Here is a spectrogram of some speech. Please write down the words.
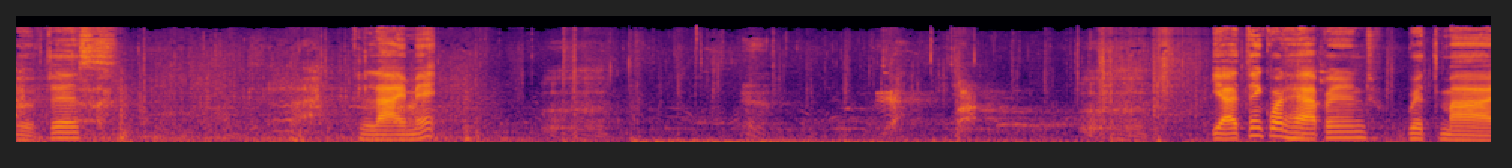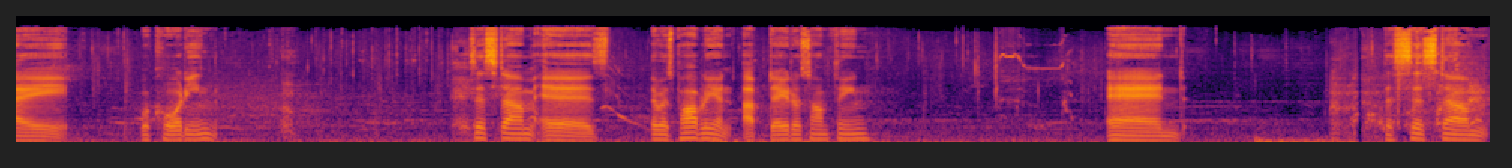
Move this. Climb it. Yeah, I think what happened with my recording system is there was probably an update or something. And the system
